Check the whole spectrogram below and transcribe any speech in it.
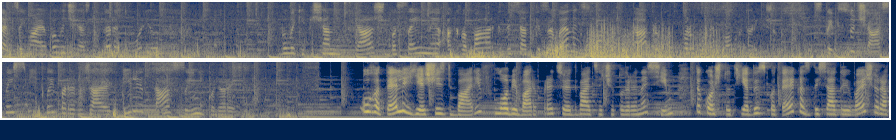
Готель займає величезну територію, великий піщаний пляж, басейни, аквапарк, десятки зелених зон та прогулянкових доріжок. Стиль сучасний, світлий, переважають білі та сині кольори. У готелі є 6 барів. Лобі-бар працює 24 на 7. Також тут є дискотека з 10 вечора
